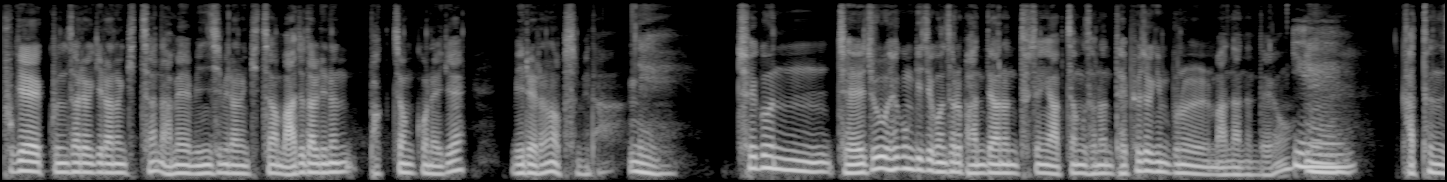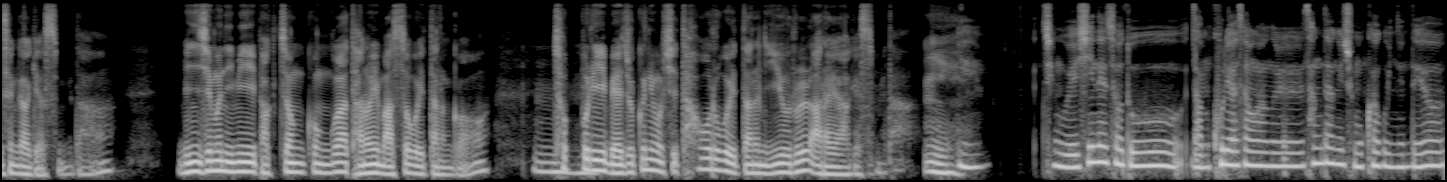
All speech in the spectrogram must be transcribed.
북의 군사력이라는 기차, 남의 민심이라는 기차 마주 달리는 박 정권에게 미래란 없습니다. 예. 최근 제주 해군기지 건설을 반대하는 투쟁에 앞장서는 대표적인 분을 만났는데요. 예. 예. 같은 생각이었습니다. 민심은 이미 박 정권과 단호히 맞서고 있다는 거, 음. 촛불이 매주 끊임없이 타오르고 있다는 이유를 알아야 하겠습니다. 예. 예. 지금 외신에서도 남코리아 상황을 상당히 주목하고 있는데요.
